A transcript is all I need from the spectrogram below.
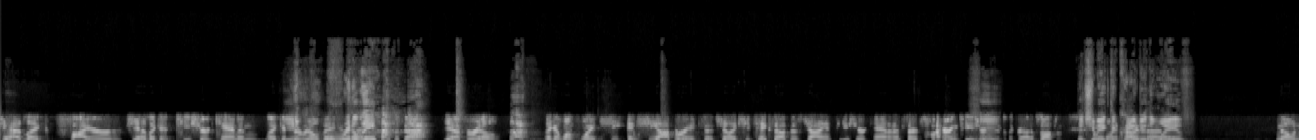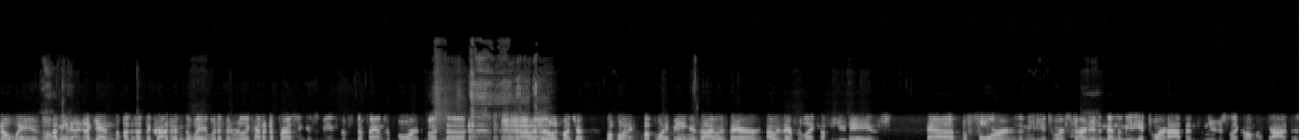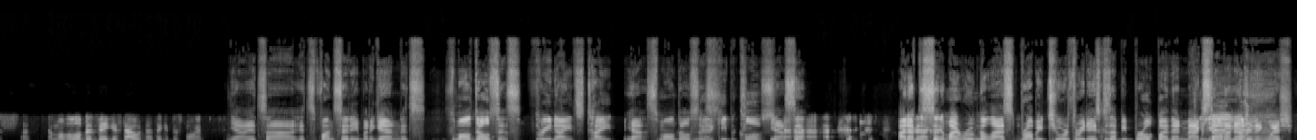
She had like fire. She had like a T-shirt cannon. Like it's Yeah. a real thing. Really? Yeah, for real. like at one point, she and she operates it. She like she takes out this giant T-shirt cannon and starts firing T-shirts Hmm. into the crowd. It was awesome. Did she The make the crowd do the that- wave? No, no wave. Oh, I mean, again, uh, uh, the crowd doing the wave would have been really kind of depressing because it means the, the fans are bored. But, uh, but no, it was a really fun show. But point, but point being is that I was there. I was there for like a few days uh, before the media tour started, Mhm. and then the media tour happens, and you're just like, oh my god, this. I'm a, a bit Vegas out. I think at this point. Yeah, it's uh, it's fun city, but again, it's small doses. Three nights, tight. Yeah, small You got doses. to keep it close. yeah, so I'd have to sit in my room the last probably two or three days because I'd be broke by then, maxed Yeah, out on yeah. everything. Wish.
